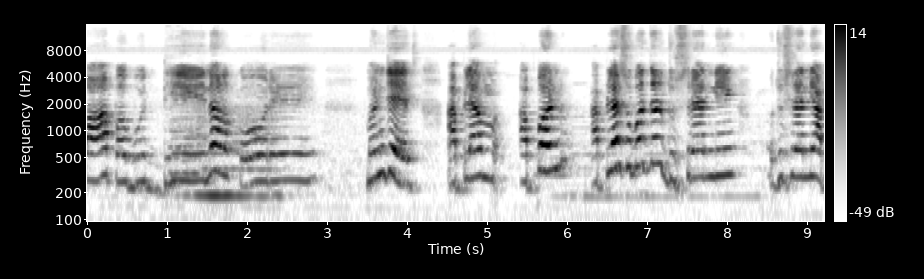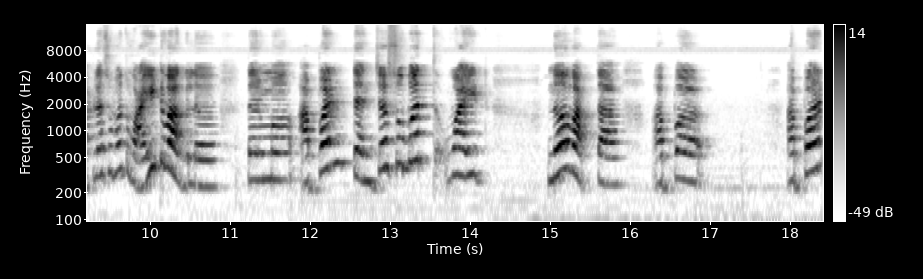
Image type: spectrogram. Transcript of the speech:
पाप बुद्धी नको रे म्हणजेच आपल्या आपण आपल्यासोबत जर दुसऱ्यांनी दुसऱ्यांनी आपल्यासोबत वाईट वागलं तर मग आपण त्यांच्यासोबत वाईट न वागता आपण आपण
